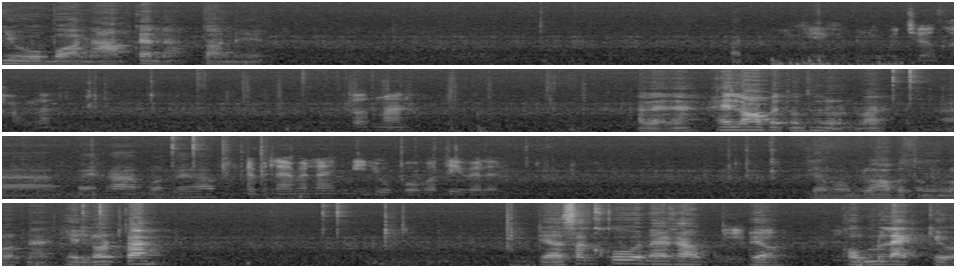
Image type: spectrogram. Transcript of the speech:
อยู่บ่อน้ำกันอะตอนนี้ โอเคผมอยู่บนเชิงเขาแล้ว ต้นมาอะไรนะ ให้รอบไปตรงถนนวะอ่าไปข้ามคนไหมครับ ไม่เป็นไรไม่เป็นไรมีอยู่ปกติไปเลย เดี๋ยวผมรอบไปตรงรถนะ เห็นรถปะ เดี๋ยวสักครู่นะครับ เดี๋ยวผมแหลกอยู่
